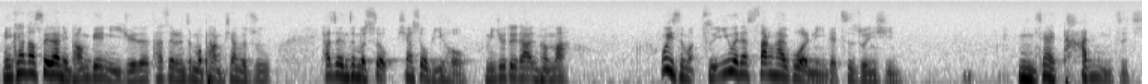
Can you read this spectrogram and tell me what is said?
你看他睡在你旁边，你觉得他这人这么胖，像个猪；他这人这么瘦，像瘦皮猴，你就对他怎么骂？为什么？只因为他伤害过你的自尊心。你在贪你自己，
